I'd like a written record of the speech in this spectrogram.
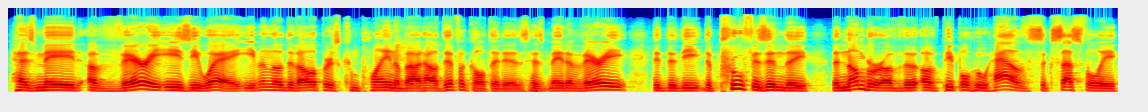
has made a very easy way, even though developers complain about how difficult it is, has made a very, the, the, the, the proof is in the, the number of, the, of people who have successfully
